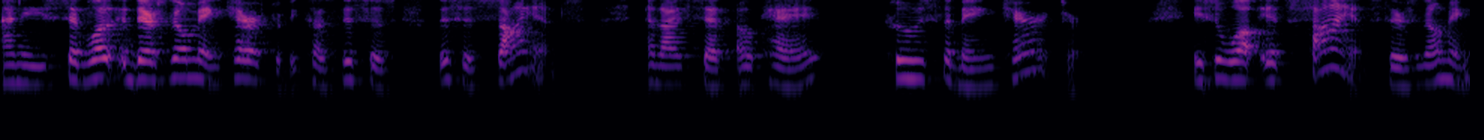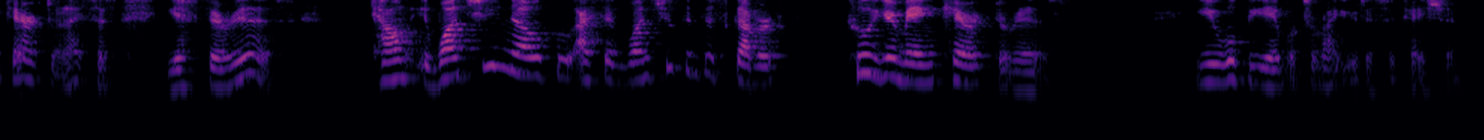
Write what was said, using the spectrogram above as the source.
And he said, Well, there's no main character because this is this is science. And I said, Okay, who's the main character? He said, Well, it's science. There's no main character. And I says, Yes, there is. Tell me, once you know who, I said, once you can discover who your main character is, you will be able to write your dissertation.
